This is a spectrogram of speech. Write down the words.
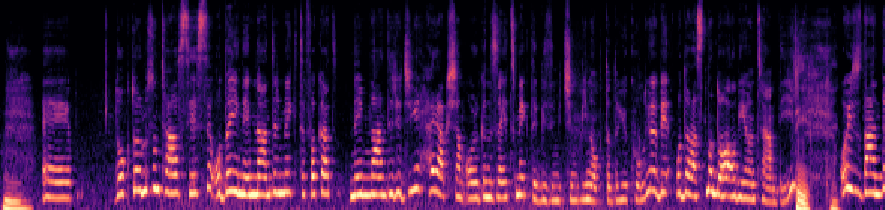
Hmm. E, doktorumuzun tavsiyesi odayı nemlendirmekti. Fakat nemlendiriciyi her akşam organize etmek de bizim için bir noktada yük oluyor ve o da aslında doğal bir yöntem değil. Değil. O yüzden de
